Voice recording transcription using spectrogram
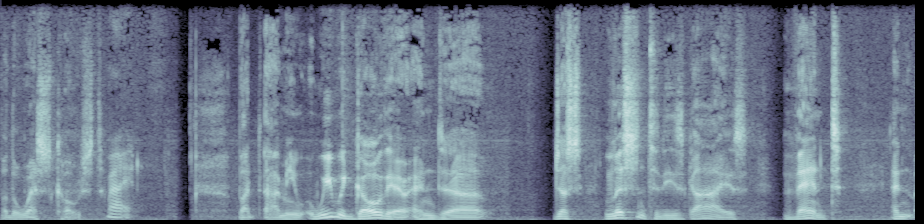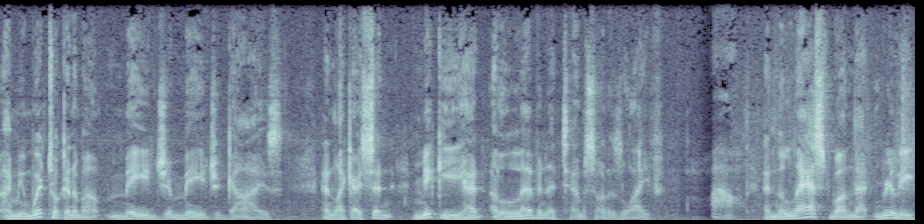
of the West Coast. Right. But I mean, we would go there and uh, just listen to these guys vent. And I mean, we're talking about major, major guys. And like I said, Mickey had 11 attempts on his life. Wow. And the last one that really,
